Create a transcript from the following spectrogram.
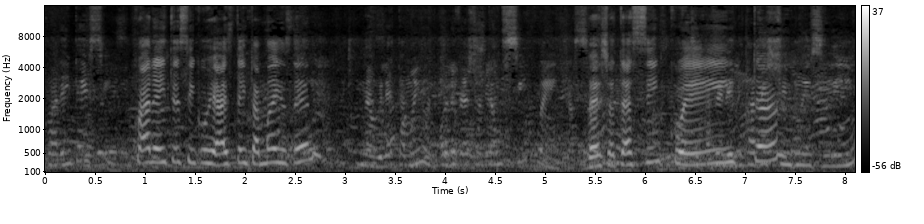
45. 45 reais. Tem tamanhos dele? Não, ele é tamanho único, ele veste até uns 50. sabe? Veste até Ele tá 50. vestindo o slim,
